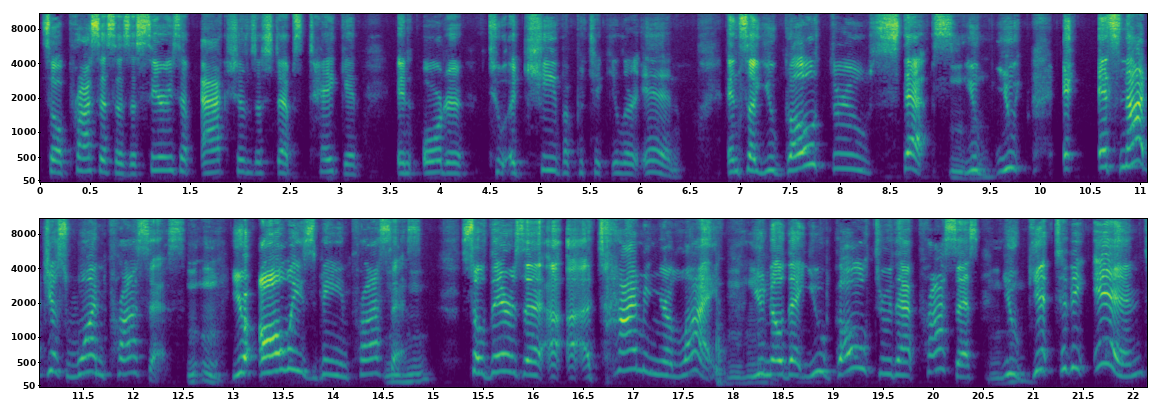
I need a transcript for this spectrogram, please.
so a process is a series of actions or steps taken in order to achieve a particular end. And so you go through steps. You you it, it's not just one process. Mm-mm. You're always being processed. Mhm. So there's a, a, a time in your life, Mhm. you know, that you go through that process you Mhm. get to the end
